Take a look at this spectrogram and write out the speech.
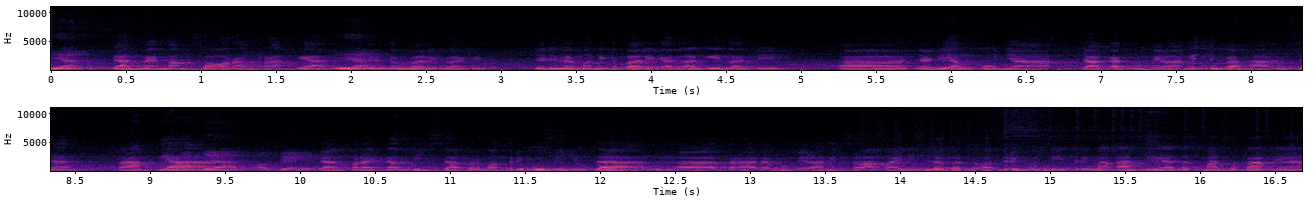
Iya, Dan memang seorang rakyat Iya. gitu balik lagi. Jadi memang dikembalikan lagi tadi. Eh, jadi yang punya jagat bumi langit juga harusnya rakyat. rakyat. Oke. Dan mereka bisa berkontribusi juga eh, terhadap bumi langit. Selama ini sudah berkontribusi. Terima kasih atas masukannya.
